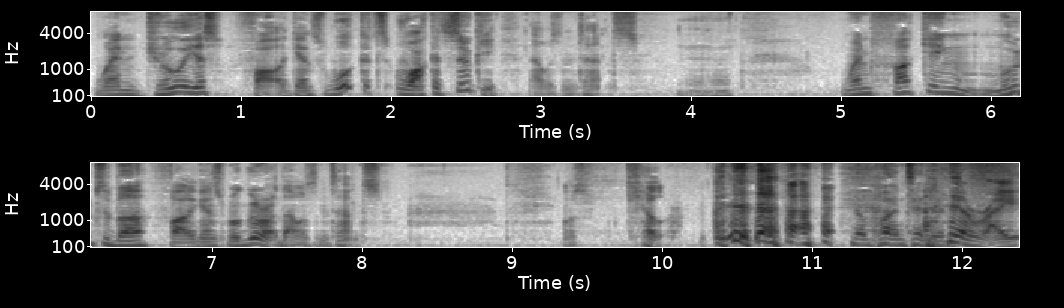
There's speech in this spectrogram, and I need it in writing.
When julius fought against Wakats- wakatsuki that was intense. When fucking mutaba fought against Mogura, that was intense. It was killer. No pun intended. Right.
